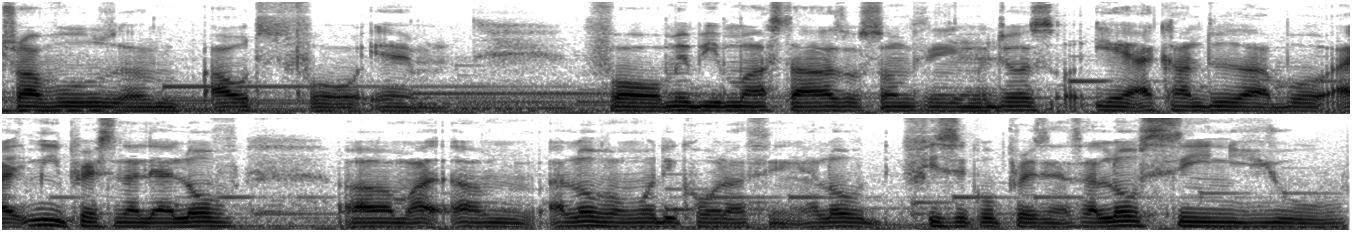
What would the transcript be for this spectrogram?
travels um out for um for maybe masters or something. Yeah. Just yeah, I can't do that. But I, me personally, I love, um, I, um, I love um, what they call that thing. I love physical presence. I love seeing you.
